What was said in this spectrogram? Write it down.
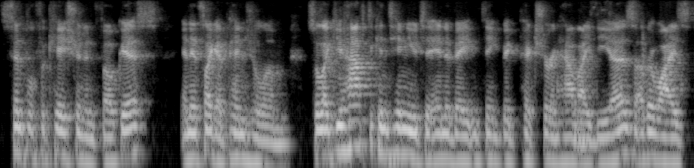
simplification and focus. And it's like a pendulum. So like you have to continue to innovate and think big picture and have ideas. Otherwise,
